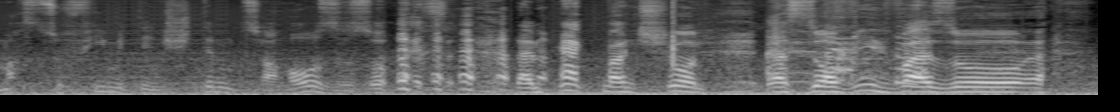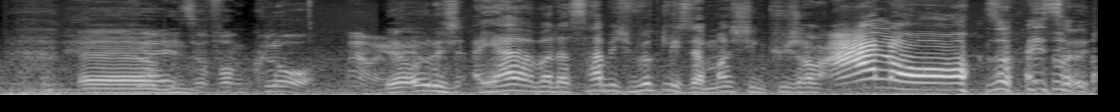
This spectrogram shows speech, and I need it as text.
machst zu viel mit den Stimmen zu Hause. So, weißt du, da merkt man schon, dass du auf jeden Fall so. Geil, Ähm, so vom Klo. ja, und ich, ja, aber das habe ich wirklich. Da mach ich den Kühlschrank. Hallo! So, weißt du, ich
